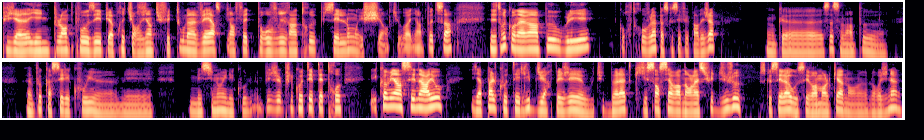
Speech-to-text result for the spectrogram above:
puis il y, y a une plante posée, puis après tu reviens, tu fais tout l'inverse, puis en fait pour ouvrir un truc, c'est long et chiant, tu vois. Il y a un peu de ça. Des trucs qu'on avait un peu oubliés, qu'on retrouve là parce que c'est fait par des Japs. Donc euh, ça, ça m'a un peu, euh, un peu cassé les couilles, euh, mais, mais sinon il est cool. Et puis j'ai plus le côté peut-être trop... Et comme il y a un scénario, il n'y a pas le côté libre du RPG où tu te balades qui est censé avoir dans la suite du jeu. Parce que c'est là où c'est vraiment le cas dans l'original.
